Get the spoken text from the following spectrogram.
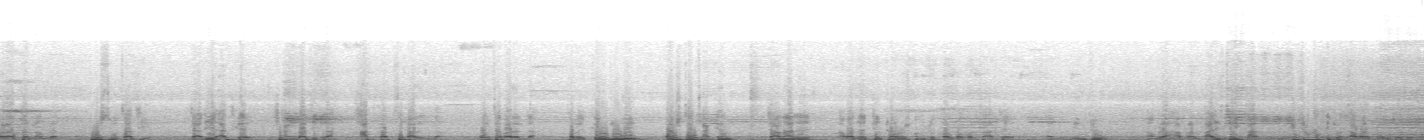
করার জন্য আমরা প্রস্তুত আছি। জানি আজকে সাংবাদিকরা হাত পাততে পারেন না, বলতে পারেন না। তবে কেউ যদি কষ্টে থাকেন, জানালে আমাদের যে জনসংযোগ কর্মকর্তা আছে কিন্তু আমরা আপনার বাড়িতে কিছু না কিছু খাবার পৌঁছে দেবো।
